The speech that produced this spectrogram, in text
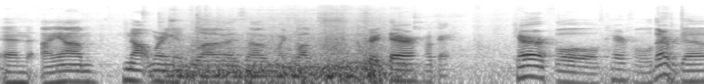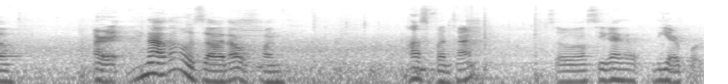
And I am not wearing a glove as uh, my glove right there. Okay, careful, careful. There we go. All right, now that was uh, that was fun. That was a fun time. So I'll see you guys at the airport.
